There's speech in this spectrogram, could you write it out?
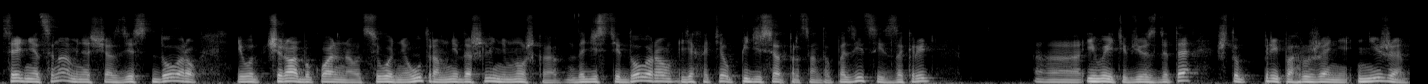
Средняя цена у меня сейчас 10 долларов. И вот вчера буквально, вот сегодня утром не дошли немножко до 10 долларов. Я хотел 50% позиций закрыть э, и выйти в USDT, чтобы при погружении ниже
